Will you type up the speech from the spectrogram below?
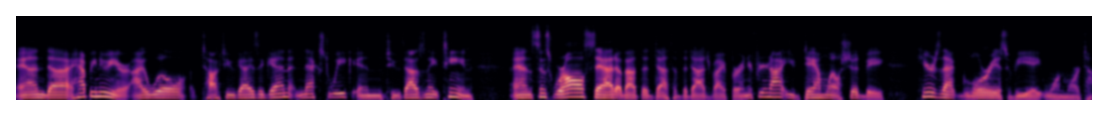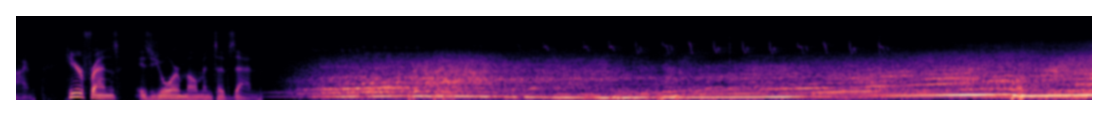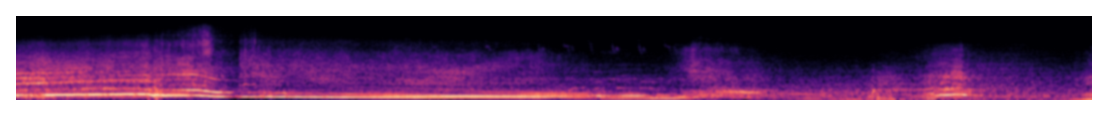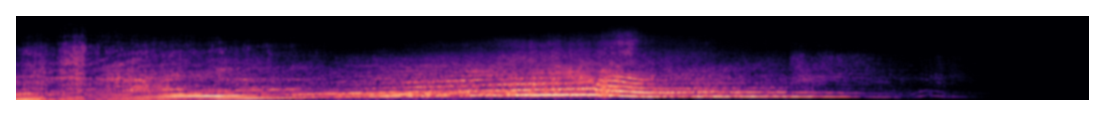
And uh, Happy New Year. I will talk to you guys again next week in 2018. And since we're all sad about the death of the Dodge Viper, and if you're not, you damn well should be, here's that glorious V8 one more time. Here, friends, is your moment of Zen.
